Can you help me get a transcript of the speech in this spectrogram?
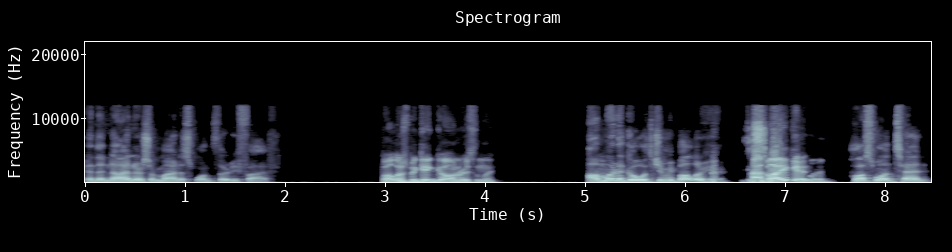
and the Niners are minus 135. Butler's been getting going recently. I'm going to go with Jimmy Butler here. I like it. plus 110.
